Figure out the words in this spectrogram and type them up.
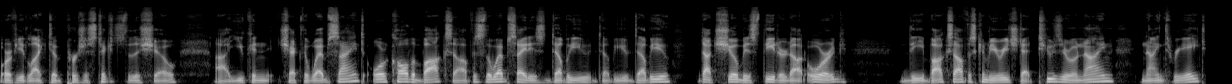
or if you'd like to purchase tickets to the show, uh, you can check the website or call the box office. The website is www.showbiztheater.org. The box office can be reached at 209 938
